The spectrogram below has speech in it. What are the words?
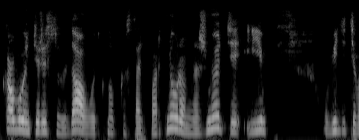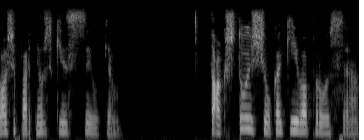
кого интересует, да, вот кнопка «Стать партнером», нажмете и увидите ваши партнерские ссылки. Так, что еще? Какие вопросы?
